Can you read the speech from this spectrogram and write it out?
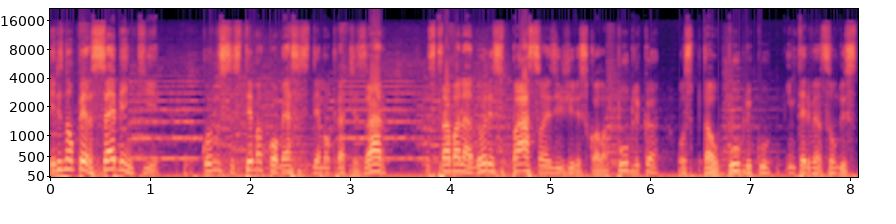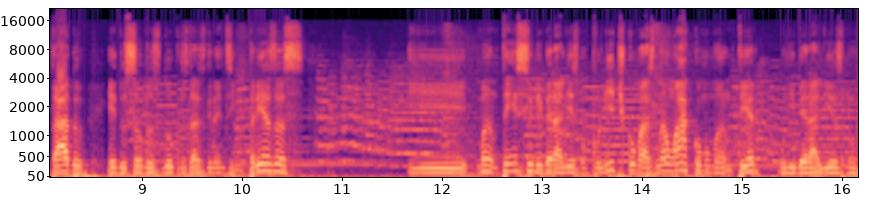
Eles não percebem que, quando o sistema começa a se democratizar, os trabalhadores passam a exigir escola pública, hospital público, intervenção do Estado, redução dos lucros das grandes empresas e mantém-se o liberalismo político, mas não há como manter o liberalismo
